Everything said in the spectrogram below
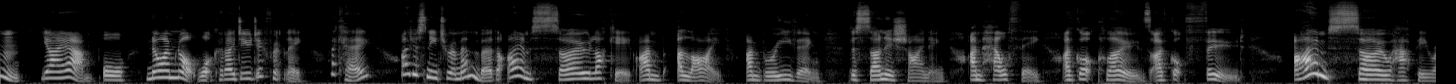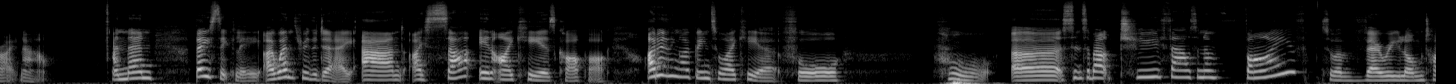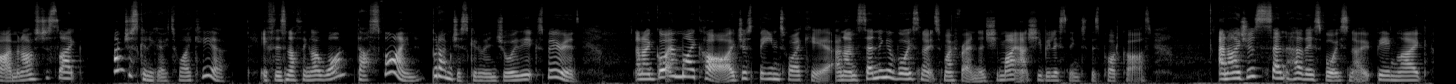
Hmm, yeah, I am. Or, No, I'm not. What could I do differently? Okay, I just need to remember that I am so lucky. I'm alive. I'm breathing. The sun is shining. I'm healthy. I've got clothes. I've got food. I'm so happy right now. And then basically, I went through the day and I sat in IKEA's car park. I don't think I've been to IKEA for whew, uh, since about 2005, so a very long time. And I was just like, I'm just going to go to IKEA. If there's nothing I want, that's fine, but I'm just going to enjoy the experience. And I got in my car, I'd just been to IKEA, and I'm sending a voice note to my friend, and she might actually be listening to this podcast. And I just sent her this voice note being like,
